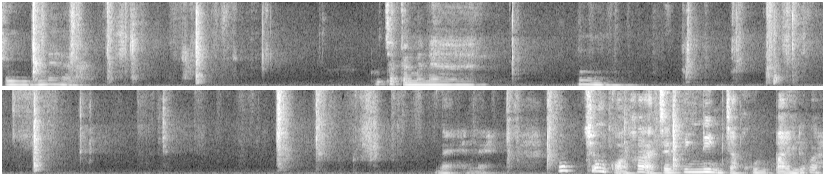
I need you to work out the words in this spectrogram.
เออไม่น่าล่ะรู้จักกันมานาน อืมแหน่แหน่ช่วงก่อนเขาอาจจะนิ่งๆจากคุณไปหรือเปล่า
